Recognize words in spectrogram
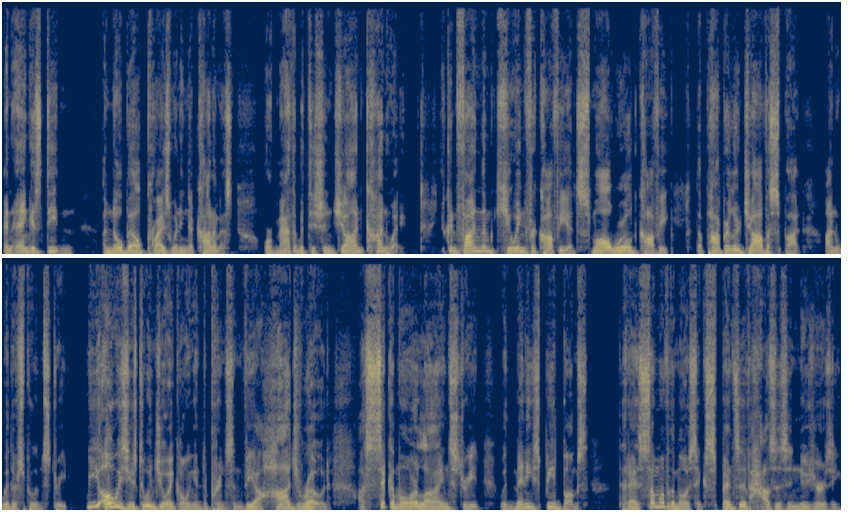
and Angus Deaton, a Nobel Prize winning economist, or mathematician John Conway. You can find them queuing for coffee at Small World Coffee, the popular Java spot on Witherspoon Street. We always used to enjoy going into Princeton via Hodge Road, a sycamore lined street with many speed bumps that has some of the most expensive houses in New Jersey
